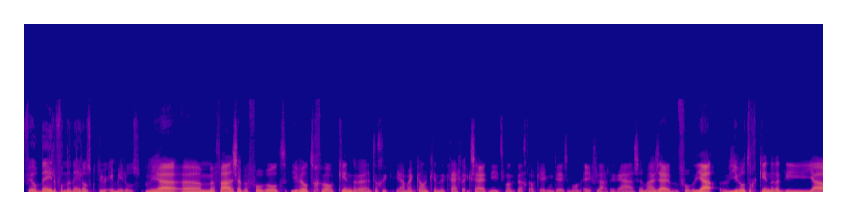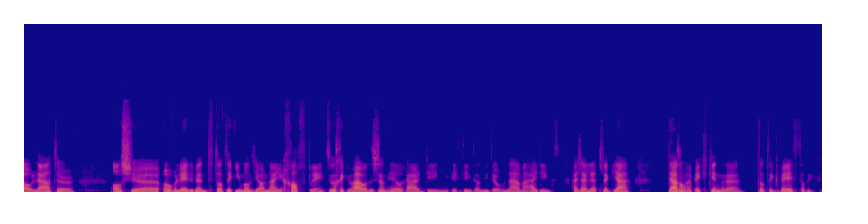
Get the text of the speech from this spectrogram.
veel delen van de Nederlandse cultuur inmiddels. Ja, uh, mijn vader zei bijvoorbeeld, je wilt toch wel kinderen? En toen dacht ik, ja, maar ik kan kinderen krijgen. Ik zei het niet, want ik dacht, oké, ik moet deze man even laten razen. Maar hij zei bijvoorbeeld, ja, je wilt toch kinderen die jou later als je overleden bent, dat er iemand jou naar je graf brengt. Toen dacht ik, wauw, dat is een heel raar ding. Ik denk daar niet over na. Maar hij denkt, hij zei letterlijk, ja, daarom heb ik kinderen. Dat ik weet dat ik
